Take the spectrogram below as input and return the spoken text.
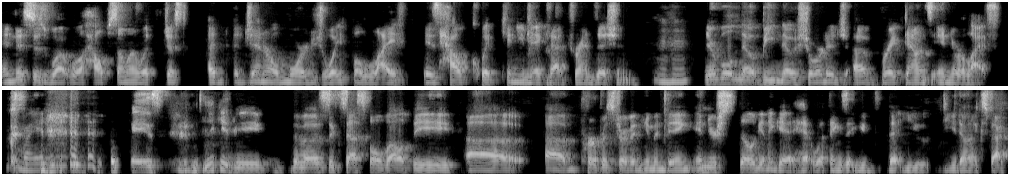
and this is what will help someone with just a, a, general more joyful life is how quick can you make that transition mm-hmm. there will no, be no shortage of breakdowns in your life right you could be the most successful wealthy uh, uh, purpose-driven human being, and you're still going to get hit with things that you that you you don't expect.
